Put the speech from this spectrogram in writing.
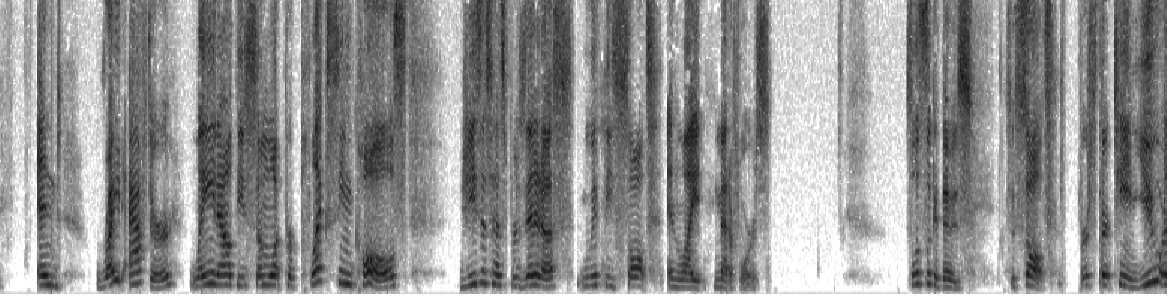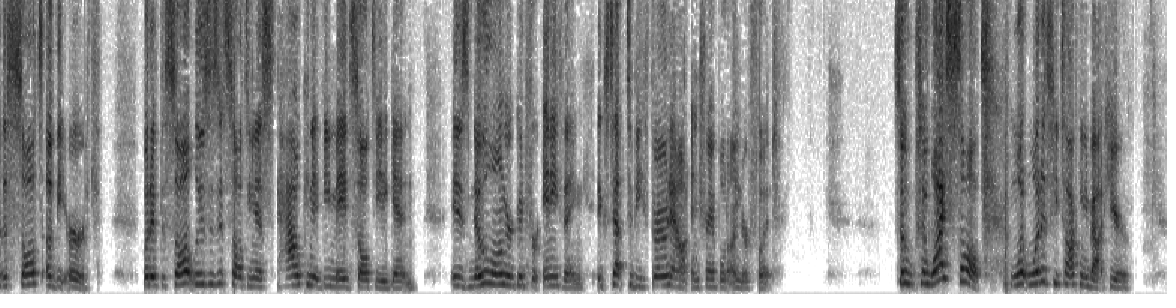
And right after laying out these somewhat perplexing calls, Jesus has presented us with these salt and light metaphors. So let's look at those. So, salt, verse 13 You are the salt of the earth. But if the salt loses its saltiness, how can it be made salty again? It is no longer good for anything except to be thrown out and trampled underfoot. So, so why salt? What, what is he talking about here?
